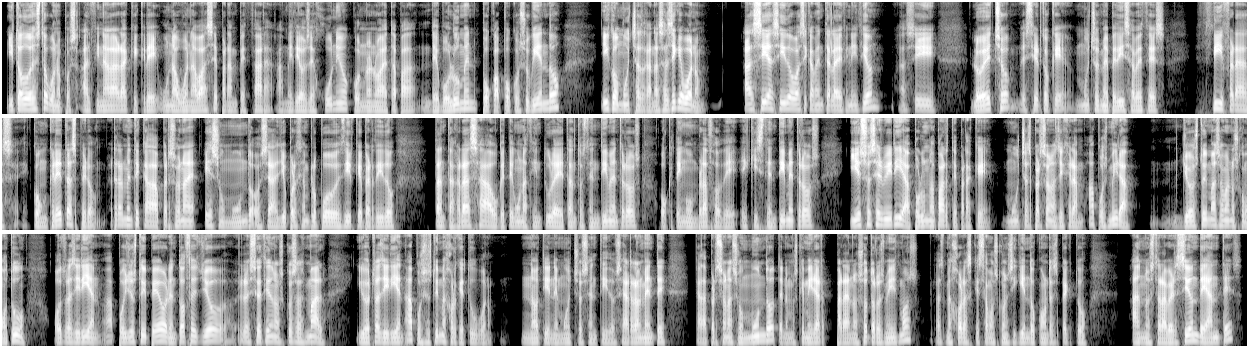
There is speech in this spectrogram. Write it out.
Y todo esto, bueno, pues al final hará que cree una buena base para empezar a mediados de junio con una nueva etapa de volumen, poco a poco subiendo y con muchas ganas. Así que bueno, así ha sido básicamente la definición, así lo he hecho. Es cierto que muchos me pedís a veces cifras eh, concretas, pero realmente cada persona es un mundo. O sea, yo por ejemplo puedo decir que he perdido tanta grasa o que tengo una cintura de tantos centímetros o que tengo un brazo de X centímetros. Y eso serviría, por una parte, para que muchas personas dijeran, ah, pues mira, yo estoy más o menos como tú. Otras dirían, ah, pues yo estoy peor, entonces yo le estoy haciendo las cosas mal. Y otras dirían, ah, pues estoy mejor que tú. Bueno, no tiene mucho sentido. O sea, realmente cada persona es un mundo, tenemos que mirar para nosotros mismos las mejoras que estamos consiguiendo con respecto a nuestra versión de antes.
